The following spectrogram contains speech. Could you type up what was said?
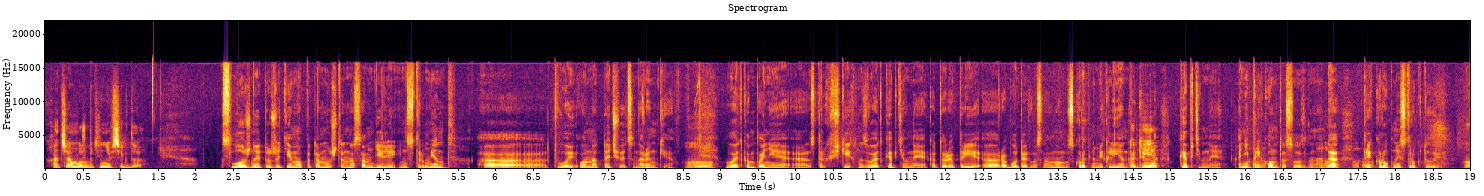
Хотя, может быть, и не всегда. Сложная тоже тема, потому что на самом деле инструмент э, твой, он оттачивается на рынке. Угу. Бывают компании, э, страховщики их называют кэптивные, которые при, э, работают в основном с крупными клиентами. Какие? Кэптивные. Они угу. при ком-то созданы, угу. да, угу. при крупной структуре.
